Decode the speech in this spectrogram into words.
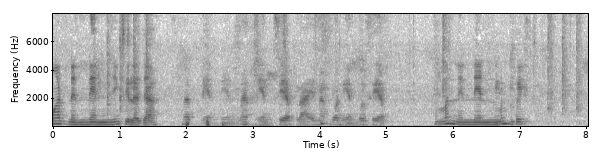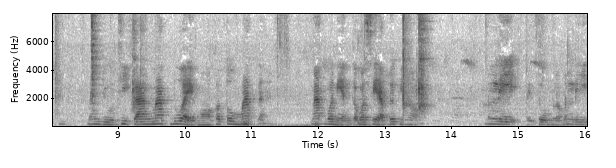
มัดเน่นๆยังสิละจ้ะมัดเนียนเนียนมัดเนียนเสียบหลายมัดว่าเนียนว่าเสียบ มันเน่นๆมันเคยมันอยู่ที่การมัดด้วยห่อข้าวต้มมัดน่ะ มัดว่าเนียนกับว่าเสียบด้วยพี่น้องมันเละไปต้มแล้วมันเละ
